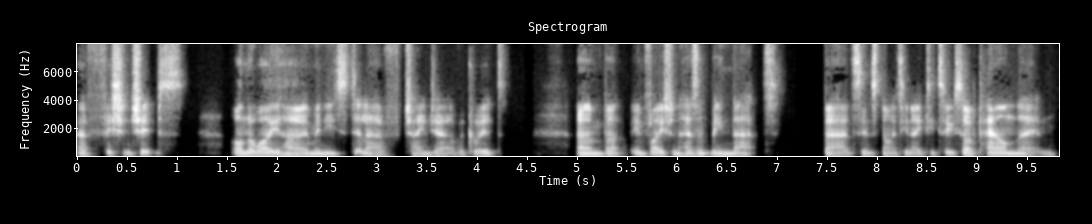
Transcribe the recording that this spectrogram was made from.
have fish and chips on the way home, and you'd still have change out of a quid." Um, but inflation hasn't been that bad since 1982. So a pound then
